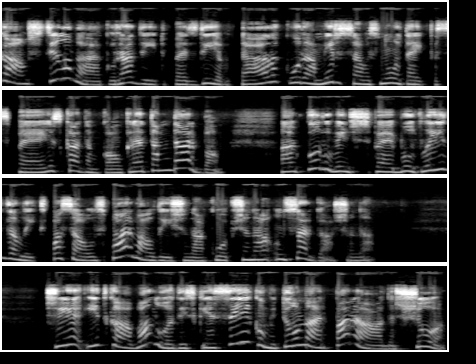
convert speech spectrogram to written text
kā uz cilvēku radītu pēc dieva tēla, kuram ir savas noteiktas spējas kādam konkrētam darbam, ar kuru viņš spēja būt līdzdalīgs pasaules pārvaldīšanā, kopšanā un sargāšanā. Šie it kā valodiskie sīkumi tomēr parāda šo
